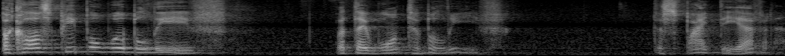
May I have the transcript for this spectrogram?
Because people will believe what they want to believe, despite the evidence.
